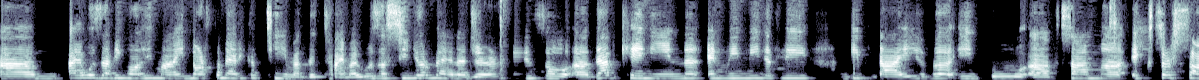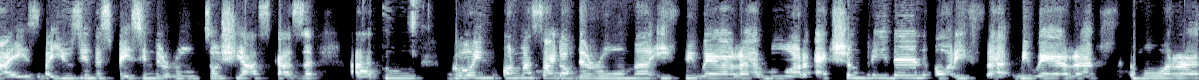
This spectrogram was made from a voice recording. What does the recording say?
um, I was having only my North America team at the time. I was a senior manager. And so uh, Deb came in and we immediately deep dive into uh, some uh, exercise by using the space in the room. So she asked us uh, to going on one side of the room uh, if we were uh, more action driven or if uh, we were uh, more uh,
